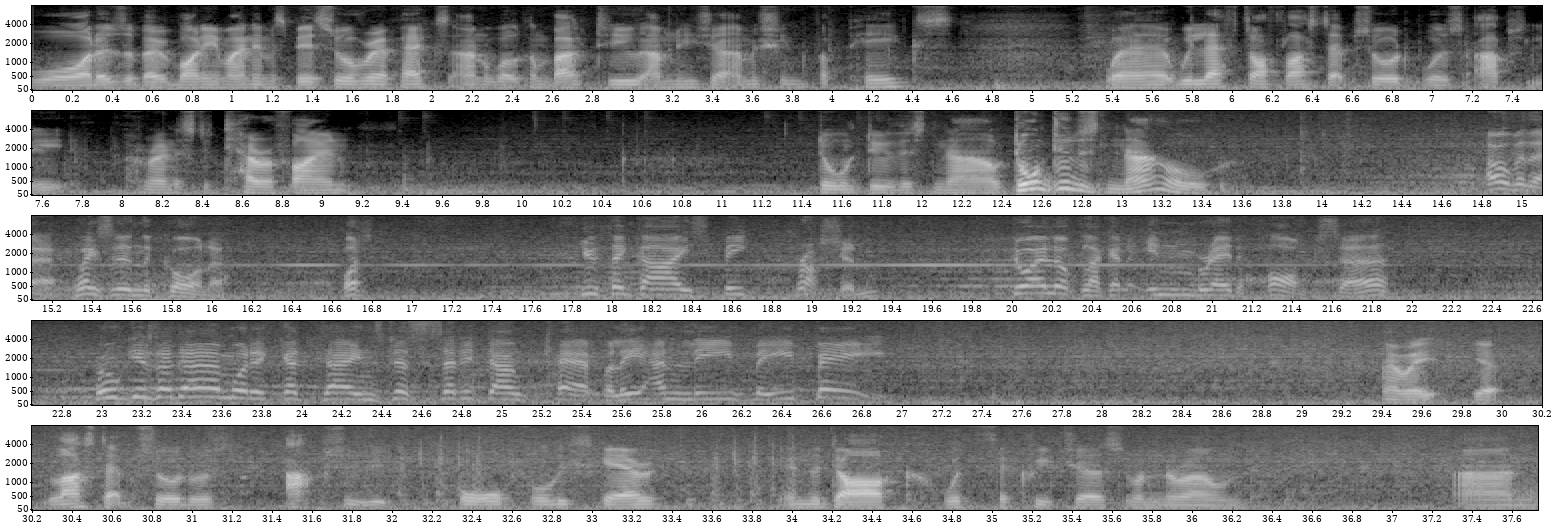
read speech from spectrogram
What is up everybody, my name is Bass Over Apex and welcome back to Amnesia A Machine for Pigs where we left off last episode was absolutely horrendously terrifying. Don't do this now. Don't do this now! Over there, place it in the corner. What? You think I speak Prussian? Do I look like an inbred hog, sir? Who gives a damn what it contains? Just set it down carefully and leave me be! Anyway, yeah, last episode was absolutely awfully scary. In the dark with the creatures running around. And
